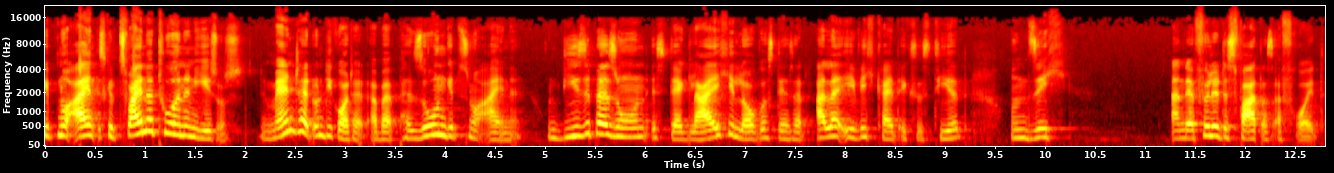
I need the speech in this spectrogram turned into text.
gibt nur ein, es gibt zwei Naturen in Jesus, die Menschheit und die Gottheit, aber Person gibt es nur eine. Und diese Person ist der gleiche Logos, der seit aller Ewigkeit existiert und sich an der Fülle des Vaters erfreut.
